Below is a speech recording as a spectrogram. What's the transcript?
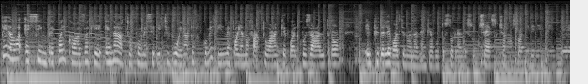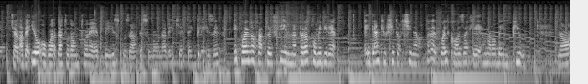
però è sempre qualcosa che è nato come serie TV, è nato come film e poi hanno fatto anche qualcos'altro e il più delle volte non ha neanche avuto sto grande successo, cioè non so, mi viene in mente, cioè vabbè, io ho guardato Downton Abbey, scusate, sono una vecchietta inglese, e poi hanno fatto il film, però come dire, ed è anche uscito al cinema, però è qualcosa che è una roba in più. No,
